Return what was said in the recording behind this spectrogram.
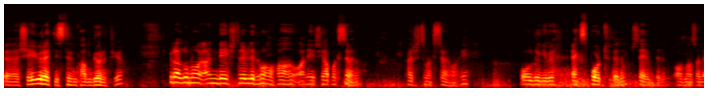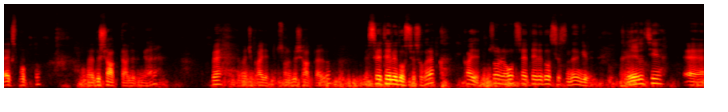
E, şeyi üretti istediğim tam görüntüyü. Biraz onu hani değiştirebilirdim ama falan hani şey yapmak istemedim. Karıştırmak istemedim orayı. Olduğu gibi export dedim, save dedim. Ondan sonra export'tum. E, dışa aktar dedim yani. Ve önce kaydettim sonra dışa aktardım. Ve STL dosyası olarak kaydettim. Sonra o STL dosyasını dediğim gibi Creality'ye e,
